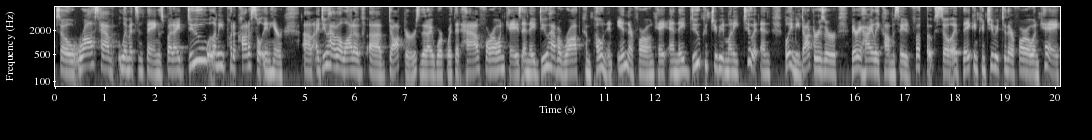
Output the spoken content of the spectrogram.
So Roths have limits and things, but I do, let me put a codicil in here. Um, I do have a lot of uh, doctors that I work with that have 401ks and they do have a Roth component in their 401k and they do contribute money to it. And believe me, doctors are very highly compensated folks. So if they can contribute to their 401k,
